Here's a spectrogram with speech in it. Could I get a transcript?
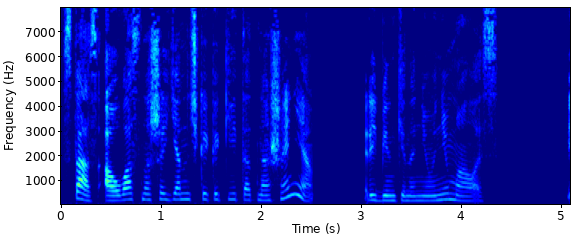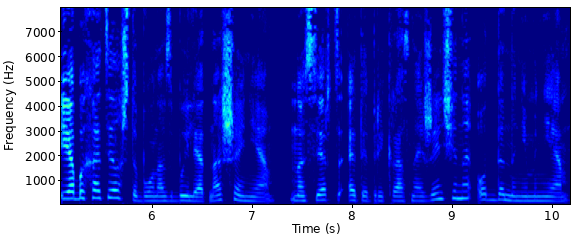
«Стас, а у вас с нашей Яночкой какие-то отношения?» Рябинкина не унималась. «Я бы хотел, чтобы у нас были отношения, но сердце этой прекрасной женщины отдано не мне.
